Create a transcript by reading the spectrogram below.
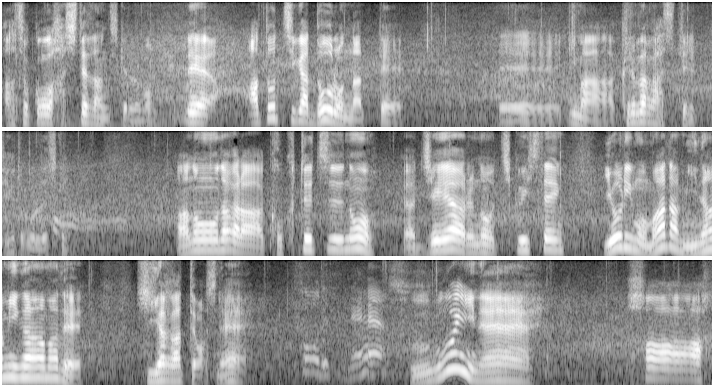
あそこを走ってたんですけれどもで跡地が道路になって、えー今車が走ってるっていうところですけど。あのだから国鉄の JR の筑肥線よりもまだ南側まで干上がってますね。そうですね。すごいね。はあ。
